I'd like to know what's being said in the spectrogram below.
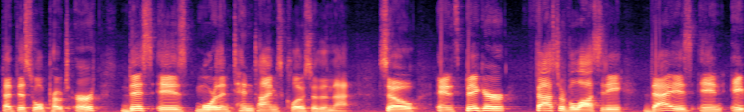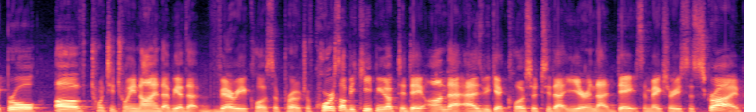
that this will approach Earth. This is more than 10 times closer than that. So, and it's bigger, faster velocity. That is in April of 2029 that we have that very close approach. Of course, I'll be keeping you up to date on that as we get closer to that year and that date, so make sure you subscribe.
